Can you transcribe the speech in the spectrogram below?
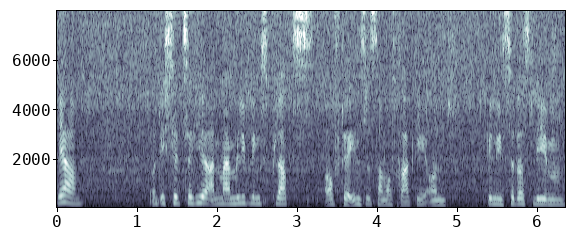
Ja, und ich sitze hier an meinem Lieblingsplatz auf der Insel Samothraki und genieße das Leben.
